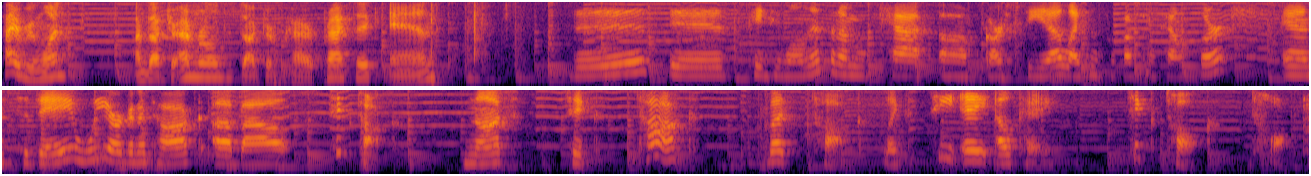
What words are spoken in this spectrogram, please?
Hi everyone, I'm Dr. Emerald, Doctor of Chiropractic, and This is Painting Wellness, and I'm Kat um, Garcia, licensed professional counselor. And today we are going to talk about TikTok, not TikTok, but talk, like T A L K, TikTok, talk.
